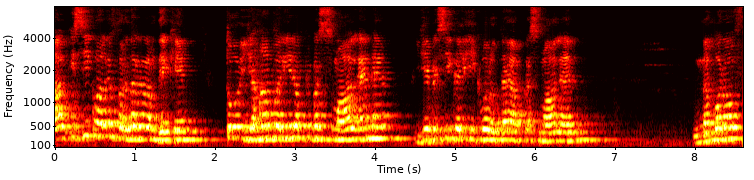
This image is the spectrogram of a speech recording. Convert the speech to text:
अब इसी को आगे फर्दर अगर हम देखें तो यहाँ पर ये आपके पास स्मॉल एन है, ये बेसिकली इक्वल होता है आपका small n number of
